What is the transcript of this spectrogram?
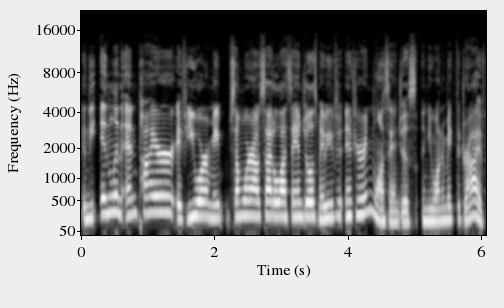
in the Inland Empire, if you are maybe somewhere outside of Los Angeles, maybe if, if you're in Los Angeles and you want to make the drive,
